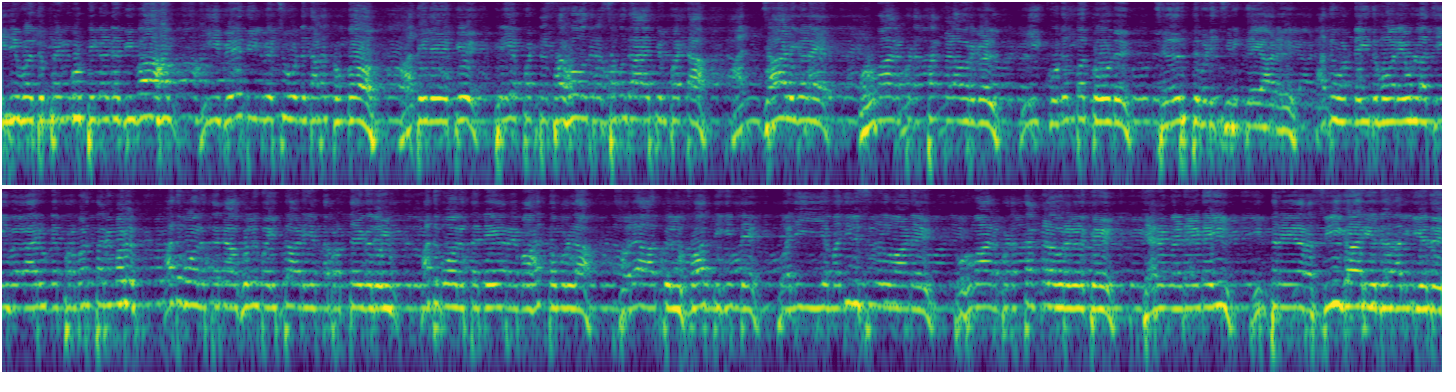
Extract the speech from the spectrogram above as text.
ഇരുപത് പെൺകുട്ടികളുടെ വിവാഹം ഈ വേദിയിൽ വെച്ചുകൊണ്ട് നടക്കുമ്പോ അതിലേക്ക് പ്രിയപ്പെട്ട സഹോദര സമുദായത്തിൽപ്പെട്ട അഞ്ചാളികളെ ബഹുമാനപ്പെട്ട തങ്ങൾ അവർകൾ ഈ കുടുംബത്തോട് ചേർത്ത് പിടിച്ചിരിക്കുകയാണ്. അതുകൊണ്ട് ഇതുപോലെയുള്ള ജീവകാരുടെ പ്രവർത്തനങ്ങളും അതുപോലെ തന്നെ അഹുൽ ബൈത്താടി എന്ന പ്രത്യേകതയും അതുപോലെ തന്നെ ഏറെ മഹത്വമുള്ള വലിയ മജിലിസുകളുമാണ് ബഹുമാനപ്പെട്ട പിടുത്തങ്ങളവർക്ക് ജനങ്ങളുടെ ഇടയിൽ ഇത്രയും സ്വീകാര്യത നൽകിയത്.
